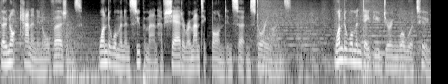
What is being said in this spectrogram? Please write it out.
Though not canon in all versions, Wonder Woman and Superman have shared a romantic bond in certain storylines. Wonder Woman debuted during World War II,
